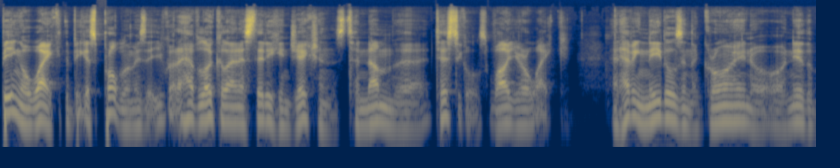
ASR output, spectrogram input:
being awake, the biggest problem is that you've got to have local anesthetic injections to numb the testicles while you're awake and having needles in the groin or, or near the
